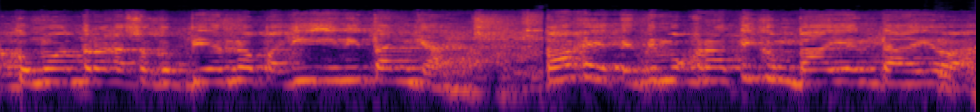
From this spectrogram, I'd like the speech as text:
Pag kumontra ka sa gobyerno, pag-iinitan ka. Bakit? Eh, demokratikong bayan tayo ah.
